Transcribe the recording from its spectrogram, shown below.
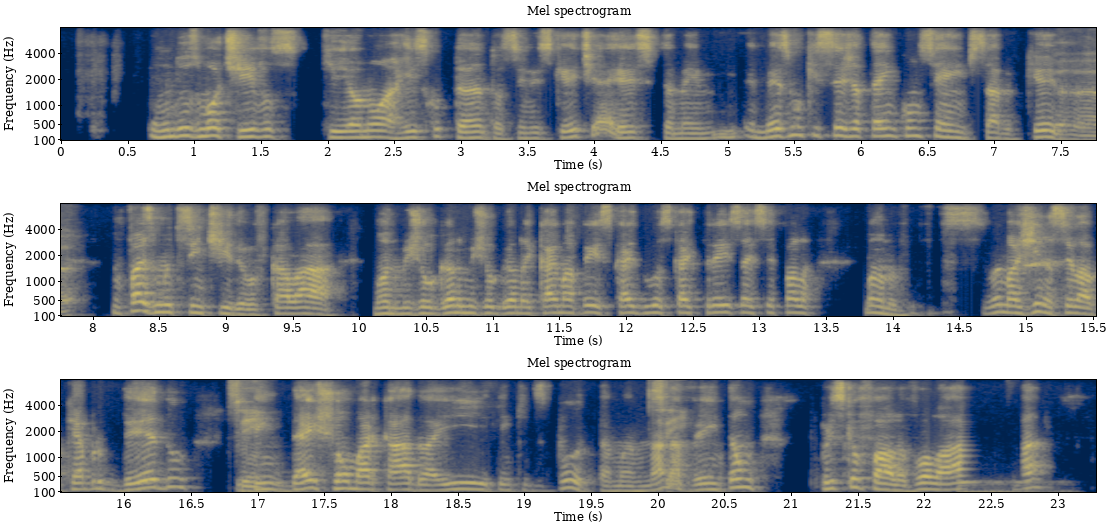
Um dos motivos que eu não arrisco tanto assim no skate é esse também, mesmo que seja até inconsciente, sabe? Porque. Uhum não faz muito sentido. Eu vou ficar lá, mano, me jogando, me jogando, aí cai uma vez, cai duas, cai três, aí você fala, mano, imagina, sei lá, eu quebro o dedo, tem 10 shows marcados aí, tem que disputa, mano, nada Sim. a ver. Então, por isso que eu falo, eu vou lá,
